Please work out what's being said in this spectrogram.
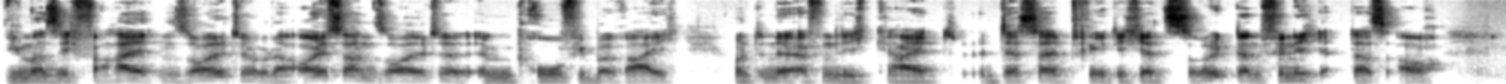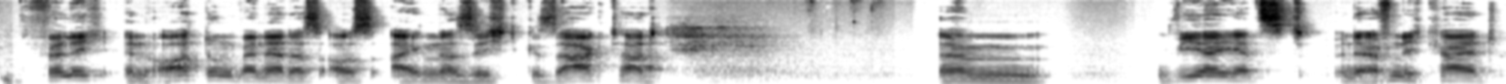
wie man sich verhalten sollte oder äußern sollte im Profibereich und in der Öffentlichkeit. Deshalb trete ich jetzt zurück. Dann finde ich das auch völlig in Ordnung, wenn er das aus eigener Sicht gesagt hat. Ähm, wie er jetzt in der Öffentlichkeit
